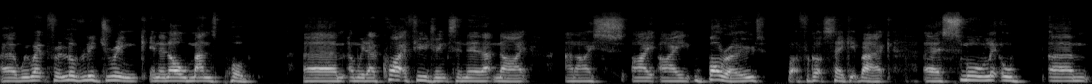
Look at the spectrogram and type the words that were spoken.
Uh, we went for a lovely drink in an old man's pub, um, and we'd had quite a few drinks in there that night. And I, I borrowed, but I forgot to take it back, a small little um,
